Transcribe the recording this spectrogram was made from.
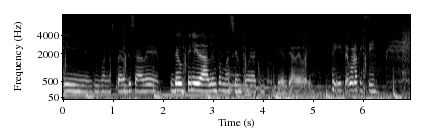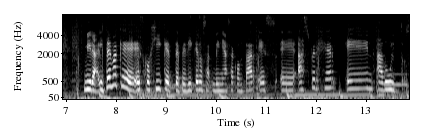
Y pues bueno, espero que sea de, de utilidad la información que voy a compartir el día de hoy. Sí, seguro que sí. Mira, el tema que escogí, que te pedí que nos vinieras a contar, es eh, Asperger en adultos.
